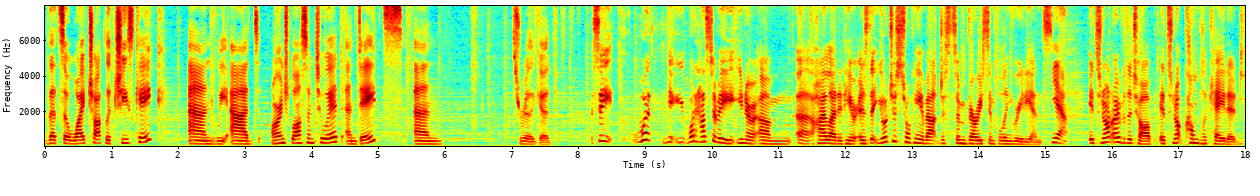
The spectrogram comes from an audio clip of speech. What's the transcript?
that's a white chocolate cheesecake, and we add orange blossom to it and dates, and it's really good. See, what what has to be, you know, um, uh, highlighted here is that you're just talking about just some very simple ingredients. Yeah. It's not over the top. It's not complicated.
